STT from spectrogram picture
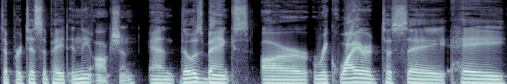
to participate in the auction. And those banks are required to say, hey,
